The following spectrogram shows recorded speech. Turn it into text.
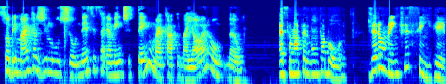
sobre marcas de luxo, necessariamente tem um markup maior ou não? Essa é uma pergunta boa. Geralmente sim, Rê,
